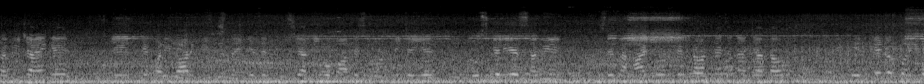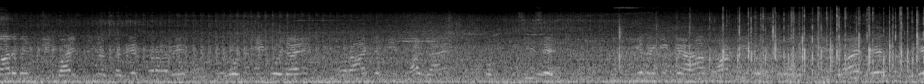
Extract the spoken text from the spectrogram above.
सभी चाहेंगे कि इनके परिवार की जिस तरीके से खुशियाँ थी, वो वापस लौटनी चाहिए। उसके लिए सभी से मैं हाथ जोड़ के प्रार्थना करना चाहता हूँ इनके जो परिवार में इनकी वाइफ की जो तबीयत खराब है, वो ठीक हो जाए और आज जब ये घर जाए तो किसी से ये लगे कि हाँ भारतीय दुआएँ थे, ये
